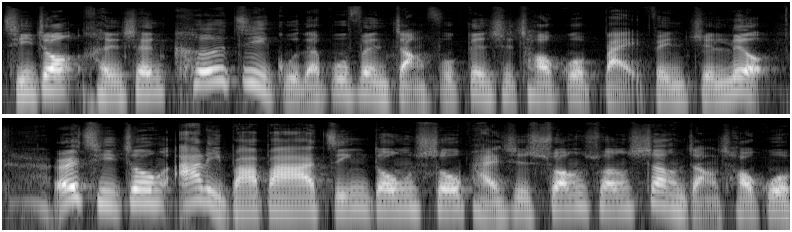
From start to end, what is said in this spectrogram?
其中恒生科技股的部分涨幅更是超过百分之六，而其中阿里巴巴、京东收盘是双双上涨超过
